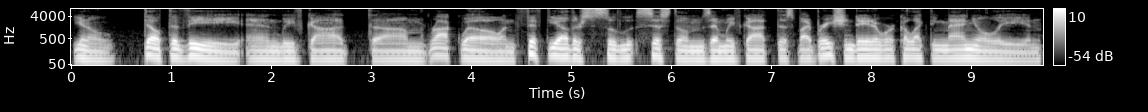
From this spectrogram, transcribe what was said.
you know, DeltaV and we've got um, Rockwell and 50 other sol- systems, and we've got this vibration data we're collecting manually, and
